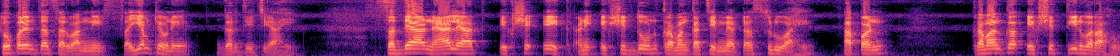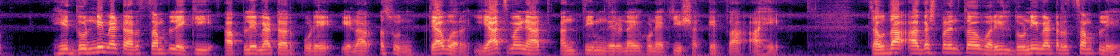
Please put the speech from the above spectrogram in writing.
तोपर्यंत सर्वांनी संयम ठेवणे गरजेचे आहे. सध्या न्यायालयात एकशे एक आणि एकशे दोन क्रमांकाचे मॅटर सुरू आहे. आपण क्रमांक एकशे तीनवर आहोत. हे दोन्ही मॅटर संपले की आपले मॅटर पुढे येणार असून त्यावर याच महिन्यात अंतिम निर्णय होण्याची शक्यता आहे. चौदा ऑगस्टपर्यंत वरील दोन्ही मॅटर संपले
